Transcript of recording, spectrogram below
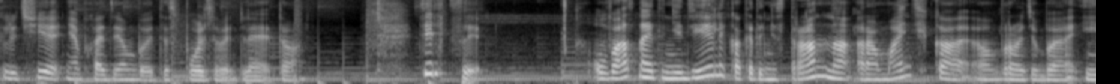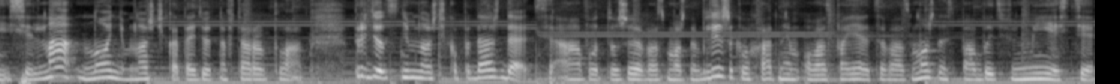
ключи необходимо будет использовать для этого. Тельцы у вас на этой неделе, как это ни странно, романтика э, вроде бы и сильна, но немножечко отойдет на второй план. Придется немножечко подождать, а вот уже, возможно, ближе к выходным у вас появится возможность побыть вместе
